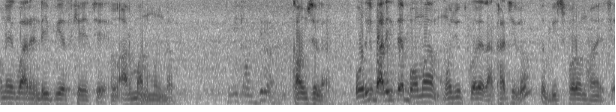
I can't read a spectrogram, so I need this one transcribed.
অনেকবার এনডিপিএস খেয়েছে আরমান মন্ডল কাউন্সিলর ওরই বাড়িতে বোমা মজুত করে রাখা ছিল তো বিস্ফোরণ হয়েছে।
